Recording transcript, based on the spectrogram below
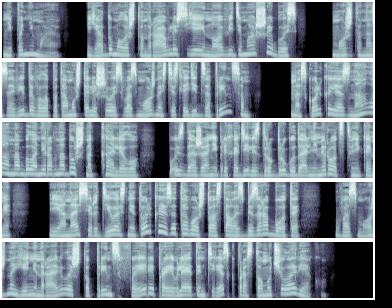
«Не понимаю. Я думала, что нравлюсь ей, но, видимо, ошиблась. Может, она завидовала, потому что лишилась возможности следить за принцем? Насколько я знала, она была неравнодушна к Калилу — Пусть даже они приходились друг другу дальними родственниками. И она сердилась не только из-за того, что осталась без работы. Возможно, ей не нравилось, что принц Фейри проявляет интерес к простому человеку.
